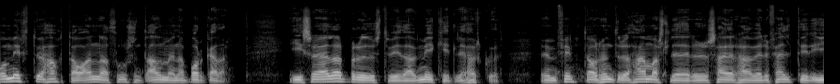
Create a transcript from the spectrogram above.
og myrtu hátt á annað þúsund almenna borgara. Ísraelar bröðust við af mikilli hörku. Um 1500 Hamasleðir eru sæðir hafa verið feldir í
